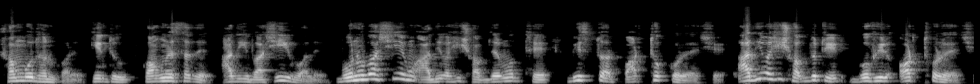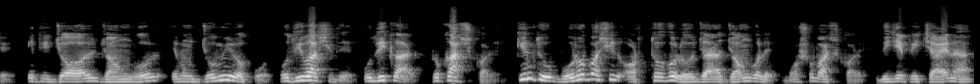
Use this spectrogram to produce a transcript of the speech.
সম্বোধন করে, কিন্তু কংগ্রেস তাদের আদিবাসীই বলে। বনবাসী এবং আদিবাসী শব্দের মধ্যে বিস্তর পার্থক্য রয়েছে। আদিবাসী শব্দটির গভীর অর্থ রয়েছে। এটি জল, জঙ্গল এবং জমির ওপর অধিবাসীদের অধিকার প্রকাশ করে। কিন্তু বনবাসীর অর্থ হলো যারা জঙ্গলে বসবাস করে। বিজেপি চায় না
